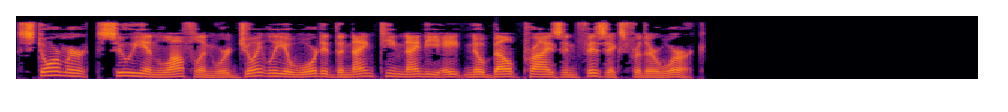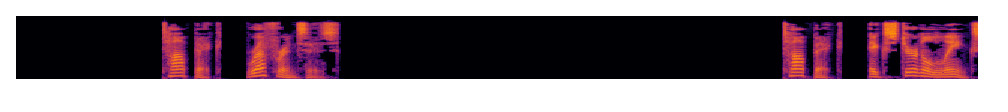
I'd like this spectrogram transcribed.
Stormer, Tsui and Laughlin were jointly awarded the 1998 Nobel Prize in Physics for their work. References. External links.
